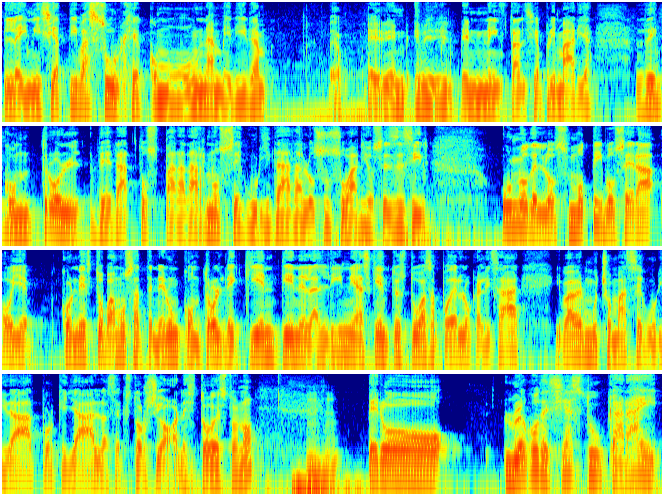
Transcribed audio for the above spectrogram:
la iniciativa surge como una medida, en, una instancia primaria, de control de datos para darnos seguridad a los usuarios. Es decir, uno de los motivos era, oye, con esto vamos a tener un control de quién tiene las líneas, quién entonces tú vas a poder localizar y va a haber mucho más seguridad porque ya las extorsiones y todo esto, ¿no? Pero luego decías tú, caray,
